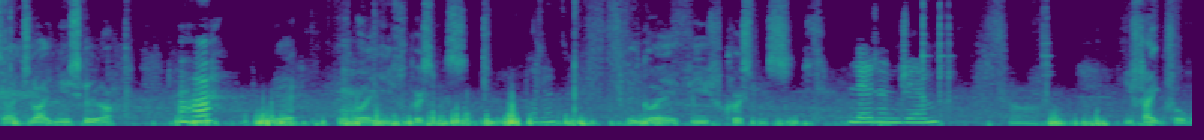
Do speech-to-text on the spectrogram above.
So, do you like your new scooter? Uh huh. Yeah. Who got it you for Christmas? Pardon? Who got it for you for Christmas? Lynn and Jim. Oh. You thankful?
